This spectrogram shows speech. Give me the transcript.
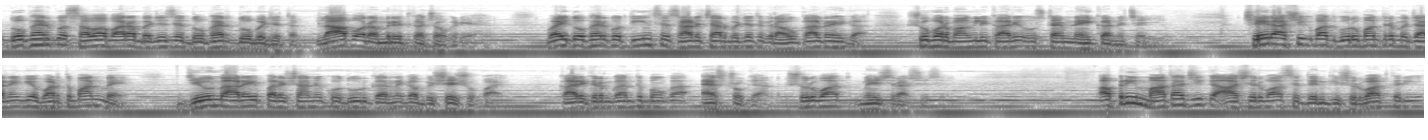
दोपहर को सवा बारह बजे से दोपहर दो बजे तक लाभ और अमृत का चौकड़िया है। वही दोपहर को तीन से साढ़े चार बजे तक राहुकाल रहेगा। शुभ और मांगलिक कार्य उस टाइम नहीं करने चाहिए। छह राशि के बाद गुरु मंत्र में जानेंगे, वर्तमान में जीवन में आ रही परेशानी को दूर करने का विशेष उपाय। कार्यक्रम का अंतिम होगा एस्ट्रो ज्ञान शुरुआत मेष राशि से। अपनी माता जी के आशीर्वाद से दिन की शुरुआत करिए।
